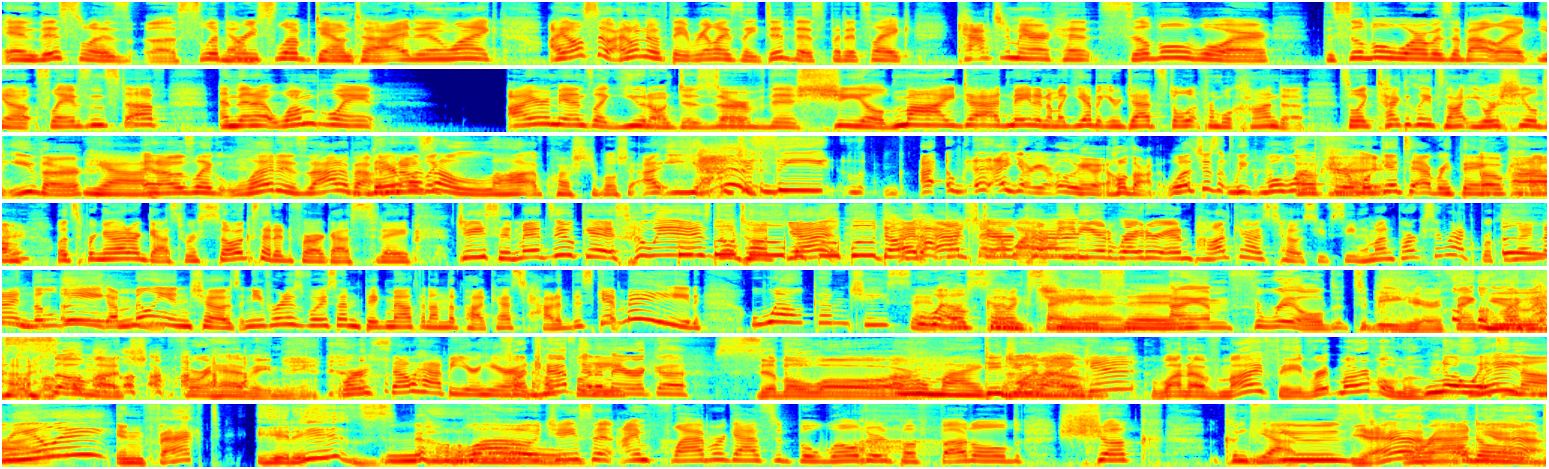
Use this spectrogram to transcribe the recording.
And this was a slippery No. slope down to I didn't like. I also I don't know if they realized they did this, but it's like Captain America Civil War. The Civil War was about like, you know, slaves and stuff. And then at one point Iron Man's like, you don't deserve this shield. My dad made it. I'm like, yeah, but your dad stole it from Wakanda. So like technically it's not your shield either. Yeah. And I was like, what is that about? There and was, I was like, a lot of questionable shit. I, Yes. The I, I, I, okay, wait, hold on. Let's just we, we'll work through. Okay. We'll get to everything. Um, Okay. let's bring out our guest. We're so excited for our guest today, Jason Mantzoukas, who is don't talk yet don't an talk, don't actor, comedian, writer, and podcast host. You've seen him on Parks and Rec, Brooklyn Nine Nine, The League, a million shows, and you've heard his voice on Big Mouth and on the podcast How Did This Get Made? Welcome, Jason. We're so welcome, excited. Jason. I am thrilled to be here. Oh Thank you so much for having me. We're so happy you're here. For and Captain hopefully- America Civil War. Oh my god! Did you One like of- it? One of my favorite Marvel movies. No, it's not. really? In fact, it is. No. Whoa, Jason, I'm flabbergasted, bewildered, befuddled, shook, confused, Yeah. Oh, rattled. yeah.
